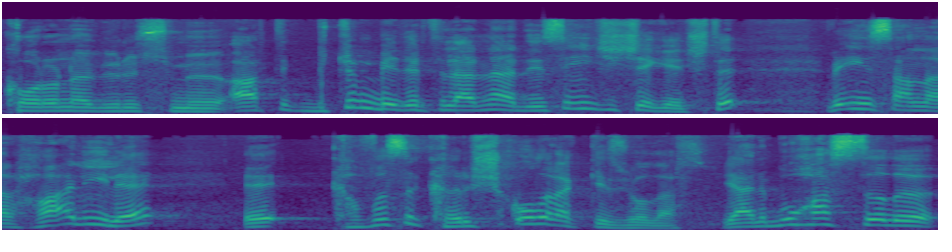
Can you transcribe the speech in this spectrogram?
koronavirüs mü artık bütün belirtiler neredeyse iç içe geçti. Ve insanlar haliyle e, kafası karışık olarak geziyorlar. Yani bu hastalığı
